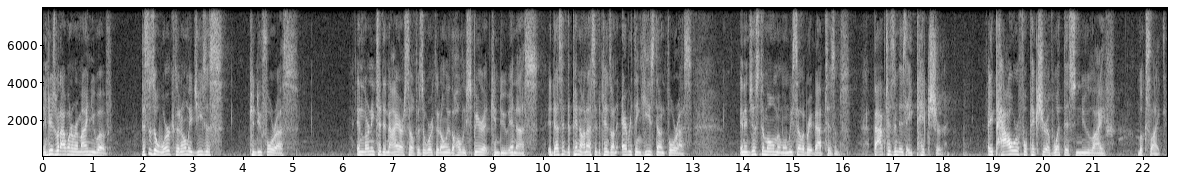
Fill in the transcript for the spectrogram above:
And here's what I want to remind you of this is a work that only Jesus can do for us. And learning to deny ourselves is a work that only the Holy Spirit can do in us. It doesn't depend on us, it depends on everything He's done for us. And in just a moment, when we celebrate baptisms, Baptism is a picture, a powerful picture of what this new life looks like.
